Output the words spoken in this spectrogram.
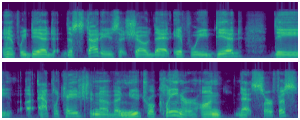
And if we did the studies that showed that if we did the uh, application of a neutral cleaner on that surface,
